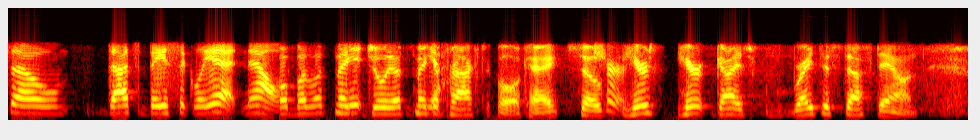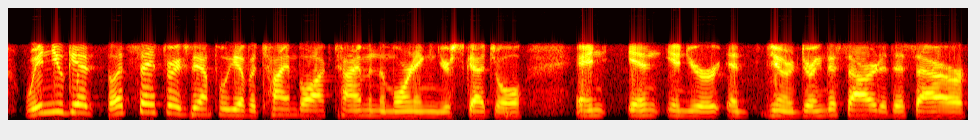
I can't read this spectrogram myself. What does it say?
So that's basically it. Now, but let's make it, Julie, let's make yeah. it practical, okay? So sure. here's here guys, write this stuff down when you get let's say for example you have a time block time in the morning in your schedule and in in your you know during this hour to this hour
